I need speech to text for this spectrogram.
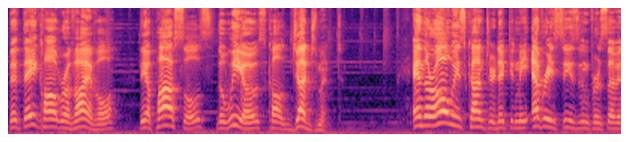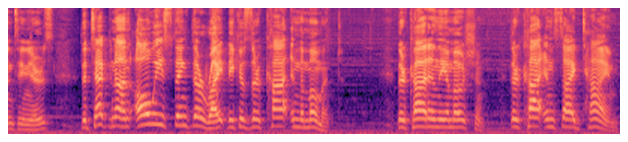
that they call revival, the apostles, the Huios, call judgment. And they're always contradicting me every season for 17 years. The Teknon always think they're right because they're caught in the moment. They're caught in the emotion. They're caught inside time.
